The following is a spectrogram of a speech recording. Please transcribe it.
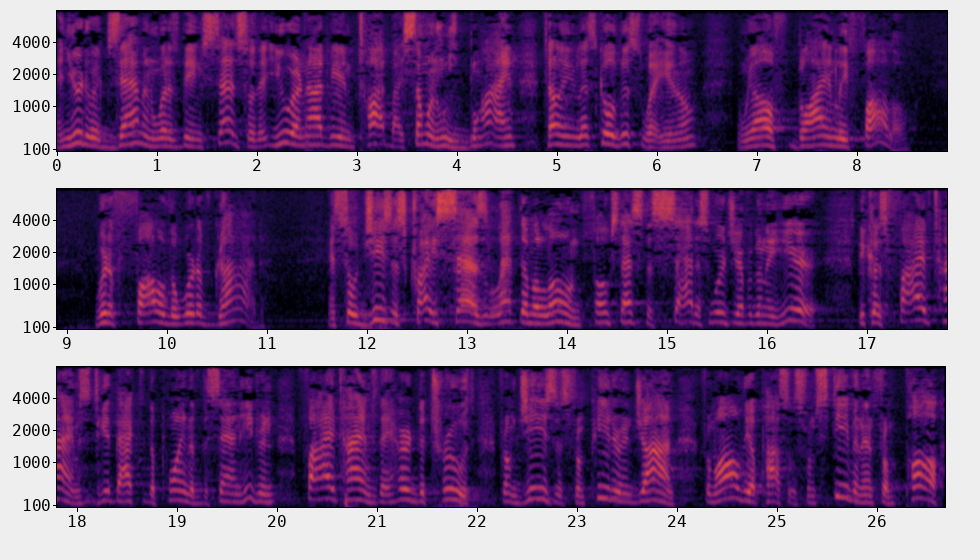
And you're to examine what is being said so that you are not being taught by someone who's blind, telling you, let's go this way, you know. And we all blindly follow. We're to follow the Word of God. And so Jesus Christ says, let them alone. Folks, that's the saddest words you're ever going to hear. Because five times, to get back to the point of the Sanhedrin, five times they heard the truth from Jesus, from Peter and John, from all the apostles, from Stephen and from Paul.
